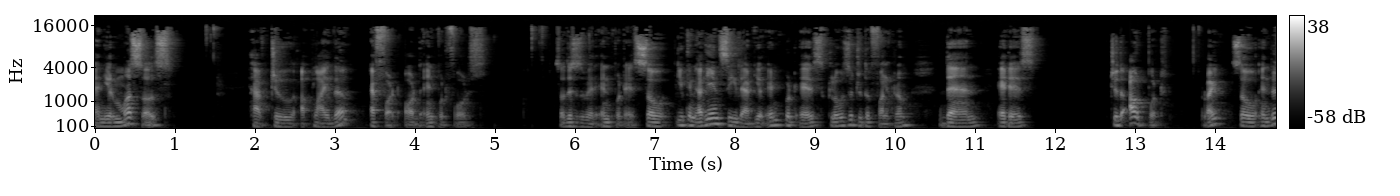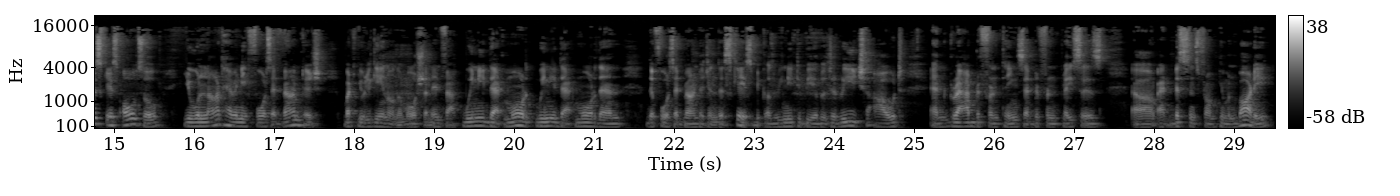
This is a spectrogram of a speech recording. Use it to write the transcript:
And your muscles have to apply the effort or the input force. So this is where input is. So you can again see that your input is closer to the fulcrum than it is to the output, right? So in this case also, you will not have any force advantage, but you will gain on the motion. In fact, we need that more, we need that more than the force advantage in this case, because we need to be able to reach out and grab different things at different places uh, at distance from human body.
